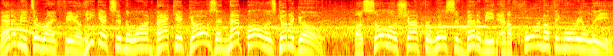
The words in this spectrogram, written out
Betemit to right field. He gets in the one. Back it goes, and that ball is going to go. A solo shot for Wilson Betemit and a 4 0 Oriole lead.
